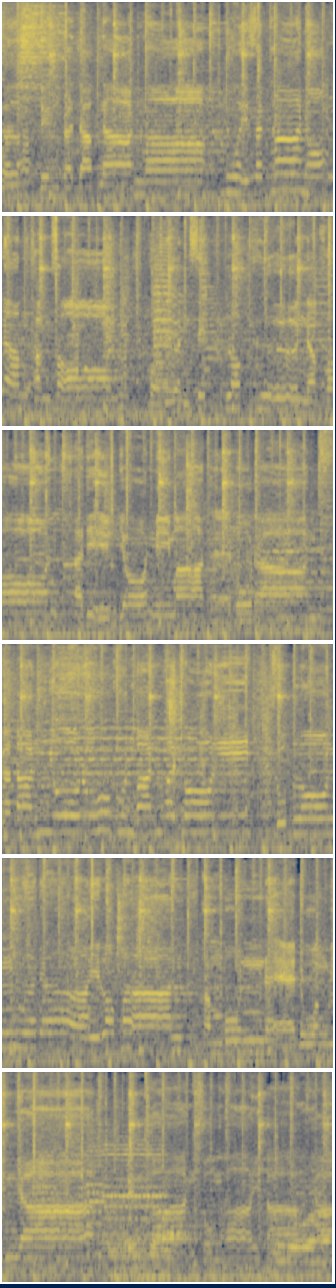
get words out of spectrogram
กลักเด่นประจักษ์นานมา ด้วยศรัทธาน้อมนำคำสอนพอเดือนสิบลบคืนนคร อดีตย้อนมีมาแต่โบราณกะตัญญูรู้คุณบรรพชน สุขล้นเมื่อได้ลบบานทำบุญแด่ดวงวิญญาณ เป็นการส่งให้ตายาย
